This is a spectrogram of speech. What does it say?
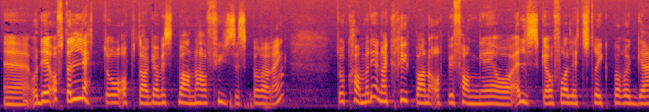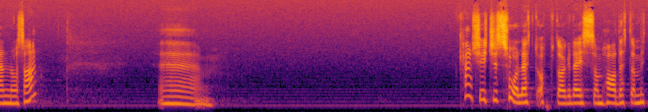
Og det er ofte lett å oppdage hvis barnet har fysisk berøring. Da kommer de krypende opp i fanget og elsker å få litt stryk på ryggen og sånn. Eh, kanskje ikke så lett oppdage de som har dette med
